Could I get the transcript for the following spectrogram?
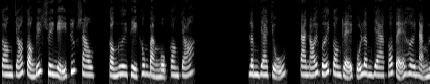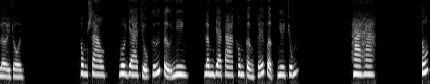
Con chó còn biết suy nghĩ trước sau, còn ngươi thì không bằng một con chó. Lâm gia chủ, ta nói với con rể của Lâm gia có vẻ hơi nặng lời rồi. Không sao, ngô gia chủ cứ tự nhiên, Lâm gia ta không cần phế vật như chúng. Ha ha. Tốt.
